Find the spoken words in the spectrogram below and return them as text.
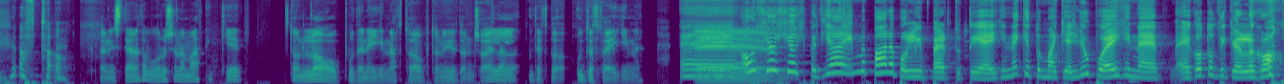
αυτό. Ναι. Εκ των υστέρων θα μπορούσε να μάθει και τον λόγο που δεν έγινε αυτό από τον ίδιο τον Τζοέλ, αλλά ούτε αυτό, ούτε αυτό έγινε. Ε, ε, όχι, όχι, όχι, παιδιά. Είμαι πάρα πολύ υπέρ του τι έγινε και το μακελιού που έγινε, εγώ το δικαιολογώ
